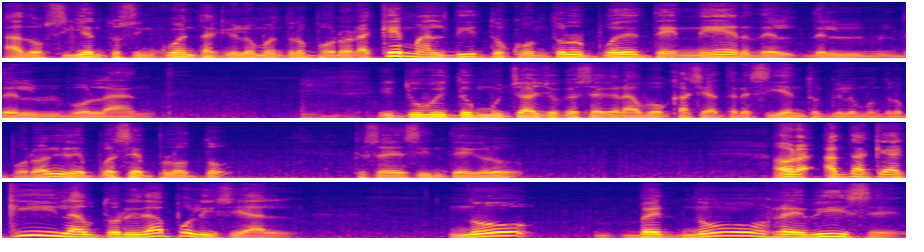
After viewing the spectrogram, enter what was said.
a 250 kilómetros por hora, ¿qué maldito control puede tener del, del, volante? Y tú viste un muchacho que se grabó casi a 300 kilómetros por hora y después se explotó, que se desintegró. Ahora, hasta que aquí la autoridad policial no, no revise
